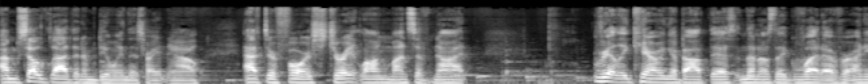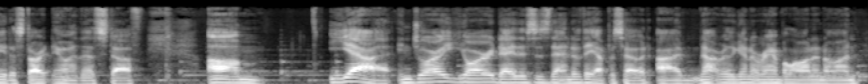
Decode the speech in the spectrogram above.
I'm so glad that I'm doing this right now after four straight long months of not really caring about this. And then I was like whatever I need to start doing this stuff. Um yeah enjoy your day. This is the end of the episode. I'm not really gonna ramble on and on.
